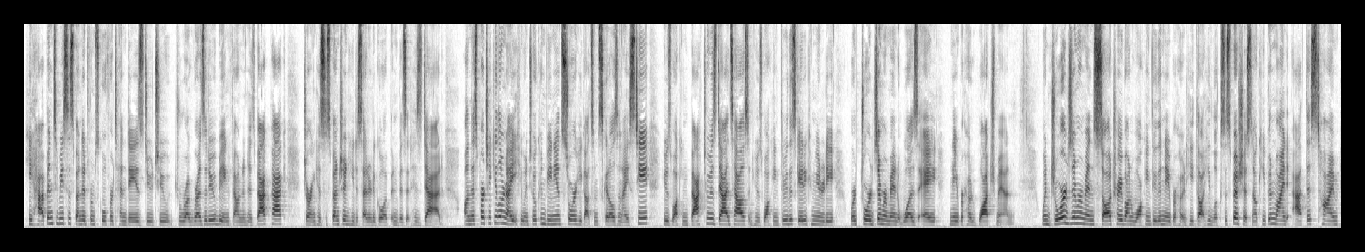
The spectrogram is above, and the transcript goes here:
He happened to be suspended from school for 10 days due to drug residue being found in his backpack. During his suspension, he decided to go up and visit his dad. On this particular night, he went to a convenience store, he got some Skittles and iced tea, he was walking back to his dad's house, and he was walking through this gated community where George Zimmerman was a neighborhood watchman. When George Zimmerman saw Trayvon walking through the neighborhood, he thought he looked suspicious. Now keep in mind, at this time,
